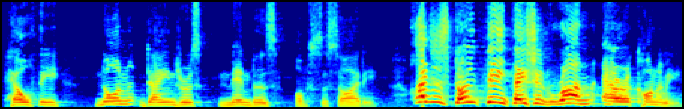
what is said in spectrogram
healthy, non dangerous members of society. I just don't think they should run our economy.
